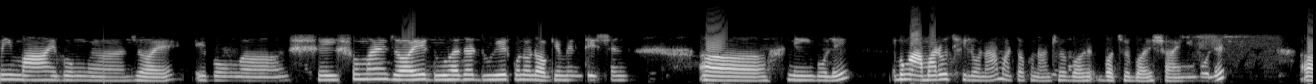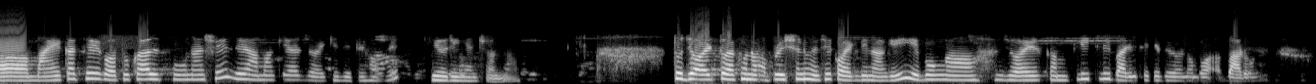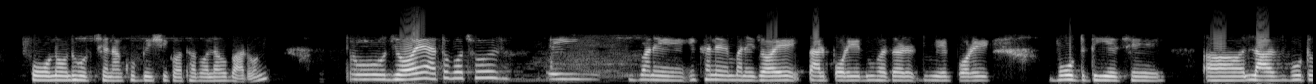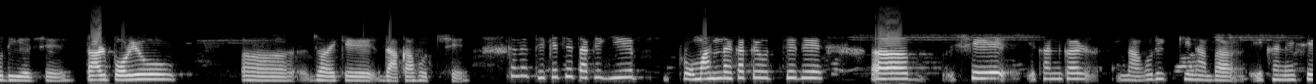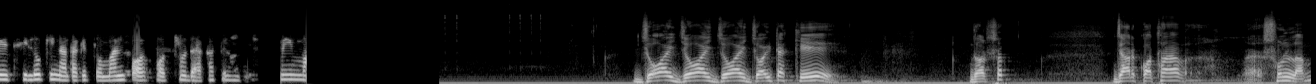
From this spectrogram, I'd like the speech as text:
আমি মা এবং জয় এবং সেই সময় জয়ে দু হাজার দুইয়ের কোনো ডকুমেন্টেশন নেই বলে এবং আমারও ছিল না, আমার তখন আঠেরো বছর বয়স হয়নি বলে। মায়ের কাছে গতকাল ফোন আসে যে আমাকে আর জয়কে যেতে হবে হিয়ারিং এর জন্য। তো জয়ের তো এখন অপারেশন হয়েছে কয়েকদিন আগেই এবং জয়ের কমপ্লিটলি বাড়ি থেকে বেরোনো বারণ। ফোনও ধরছে না, খুব বেশি কথা বলাও বারণ। তো জয় এত বছর এই মানে এখানে মানে জয় তারপরে দু হাজার দুইয়ের পরে ভোট দিয়েছে লাস্ট ভোটও দিয়েছে, তারপরেও জয়কে ডাকা হচ্ছে। এখানে থেকেছে তাকে গিয়ে প্রমাণ দেখাতে হচ্ছে যে সে এখানকার নাগরিক কিনা বা এখানে সে ছিল কিনা তাকে প্রমাণ পত্র দেখাতে হচ্ছে। আমি জয় জয় জয়, জয়টা কে? দর্শক, যার কথা শুনলাম,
